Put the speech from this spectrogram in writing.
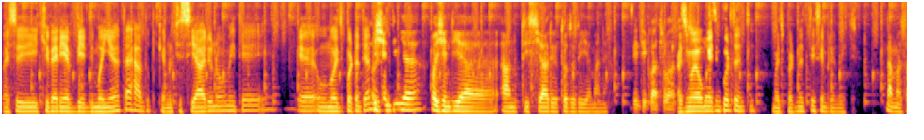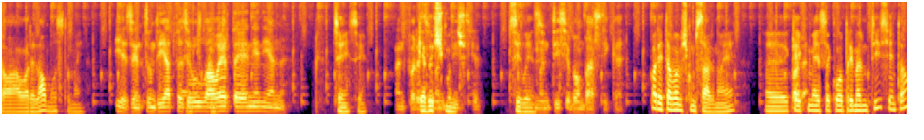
Mas se tiverem a ver de manhã, tá errado, porque noticiário normalmente é, é o mais importante é a Hoje noite. em dia, hoje em dia há noticiário todo dia, mano. 24 horas. Mas não é o mais importante. O mais importante é sempre a noite. Não, mas há a hora de almoço também. né? E a gente um dia há de fazer É o alerta NNN. Sim, sim. Quando for Que é assim dois uma segundos. notícia, Silêncio. uma notícia bombástica. Ora, então vamos começar, não é? Uh, quem começa com a primeira notícia, então?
